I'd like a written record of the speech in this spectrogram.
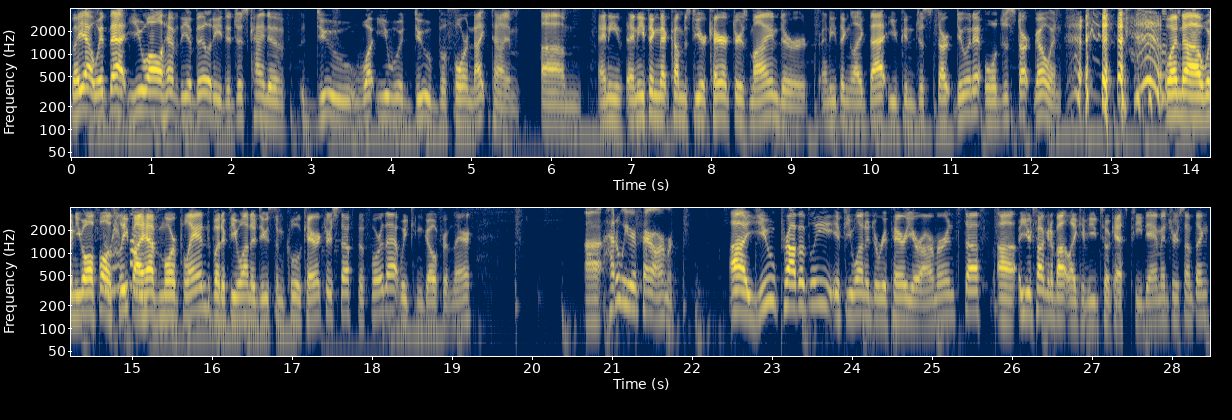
But yeah, with that, you all have the ability to just kind of do what you would do before nighttime. Um, any anything that comes to your character's mind or anything like that, you can just start doing it. We'll just start going. when uh, when you all fall asleep, I have more planned. But if you want to do some cool character stuff before that, we can go from there. Uh, how do we repair armor? Uh, you probably, if you wanted to repair your armor and stuff, uh, you're talking about like if you took SP damage or something.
